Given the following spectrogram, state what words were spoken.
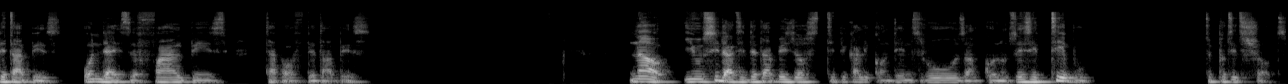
database. Only there is a file-based type of database. Now, you see that the database just typically contains rows and columns. So it's a table. to put it short.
